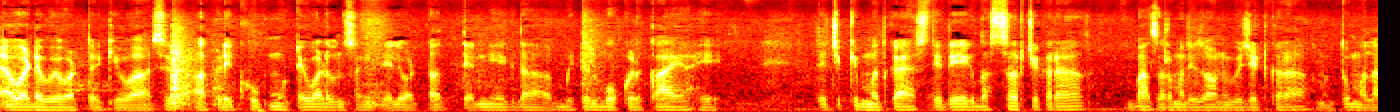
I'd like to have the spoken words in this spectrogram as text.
अवॉइडेबल वाटतं किंवा असे आकडे खूप मोठे वाढवून सांगितलेले वाटतात त्यांनी एकदा बिटल बोकड काय आहे त्याची किंमत काय असते ते एकदा सर्च करा बाजारामध्ये जाऊन व्हिजिट करा मग तुम्हाला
